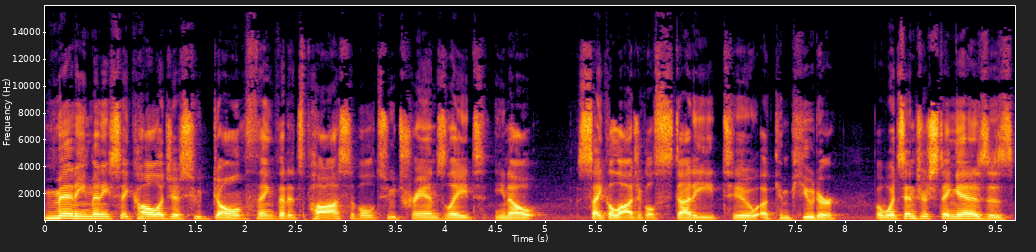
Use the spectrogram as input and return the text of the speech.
many, many psychologists who don't think that it's possible to translate, you know, psychological study to a computer. But what's interesting is, is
